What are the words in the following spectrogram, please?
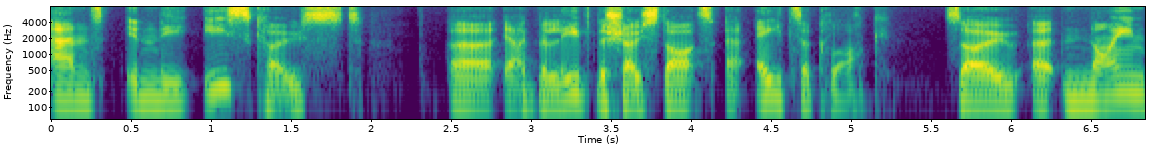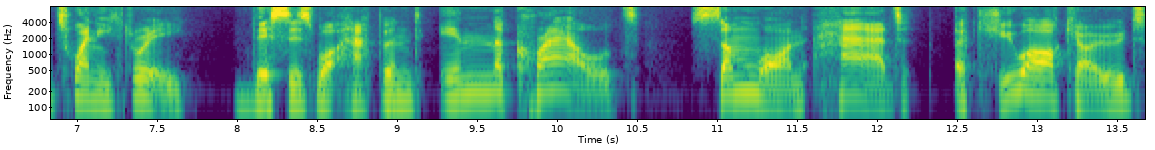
And in the East Coast, uh, I believe the show starts at eight o'clock. So at nine twenty-three, this is what happened in the crowd. Someone had a QR code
